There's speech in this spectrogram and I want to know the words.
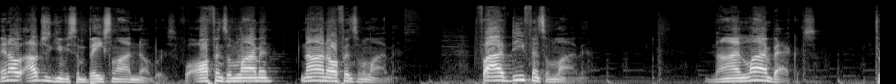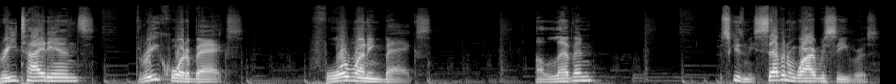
and I'll, I'll just give you some baseline numbers. For offensive linemen, nine offensive linemen, five defensive linemen, nine linebackers, three tight ends, three quarterbacks, four running backs, 11, excuse me, seven wide receivers,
